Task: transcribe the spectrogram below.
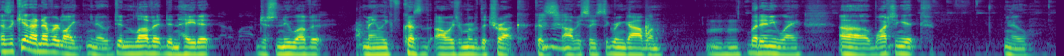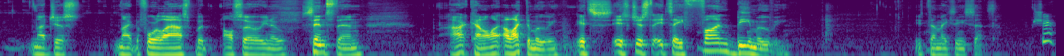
as a kid, I never like you know didn't love it, didn't hate it, just knew of it mainly because I always remember the truck because Mm-hmm. obviously it's the Green Goblin. But anyway, uh, watching it, you know, not just night before last, but also you know since then, I kind of like I like the movie. It's it's just it's a fun B movie. If that makes any sense. Sure.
